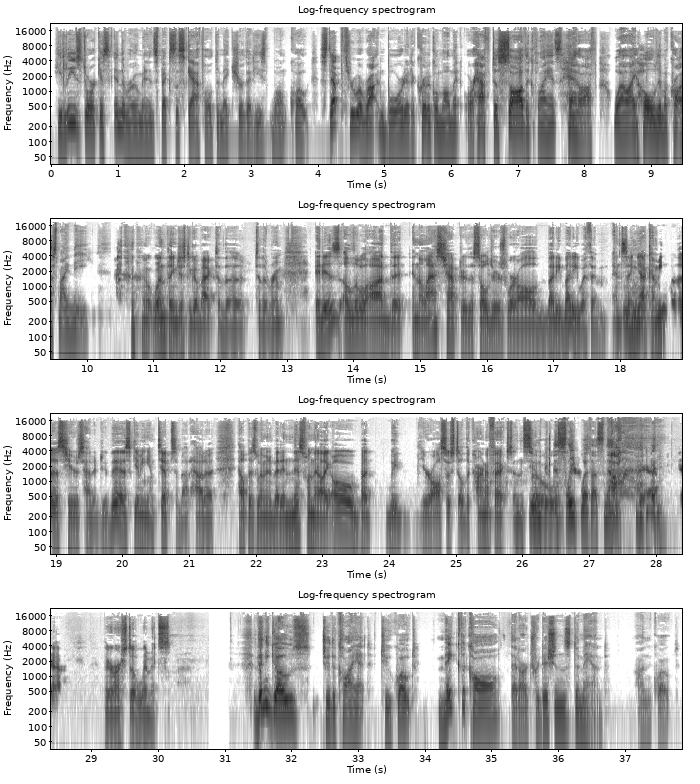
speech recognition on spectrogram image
He leaves Dorcas in the room and inspects the scaffold to make sure that he won't, quote, step through a rotten board at a critical moment or have to saw the client's head off while I hold him across my knee. one thing just to go back to the to the room. It is a little odd that in the last chapter the soldiers were all buddy buddy with him and saying mm-hmm. yeah come eat with us. Here's how to do this giving him tips about how to help his women. But in this one they're like oh but we you're also still the carnifex and so sleep with us now. Yeah yeah. There are still limits. Then he goes to the client to quote make the call that our traditions demand unquote.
